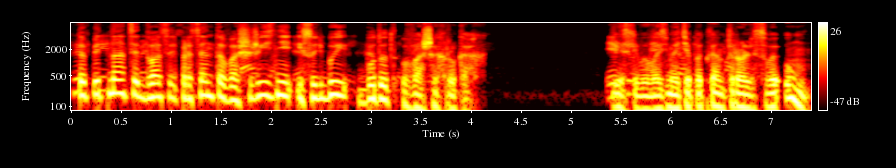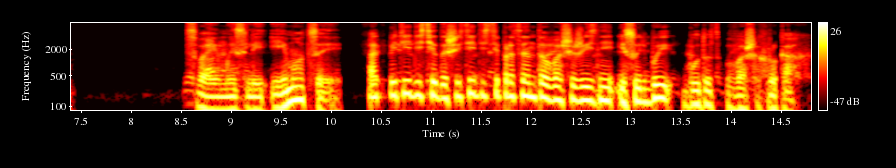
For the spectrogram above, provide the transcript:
то 15-20% вашей жизни и судьбы будут в ваших руках. Если вы возьмете под контроль свой ум, свои мысли и эмоции, от 50 до 60% вашей жизни и судьбы будут в ваших руках.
